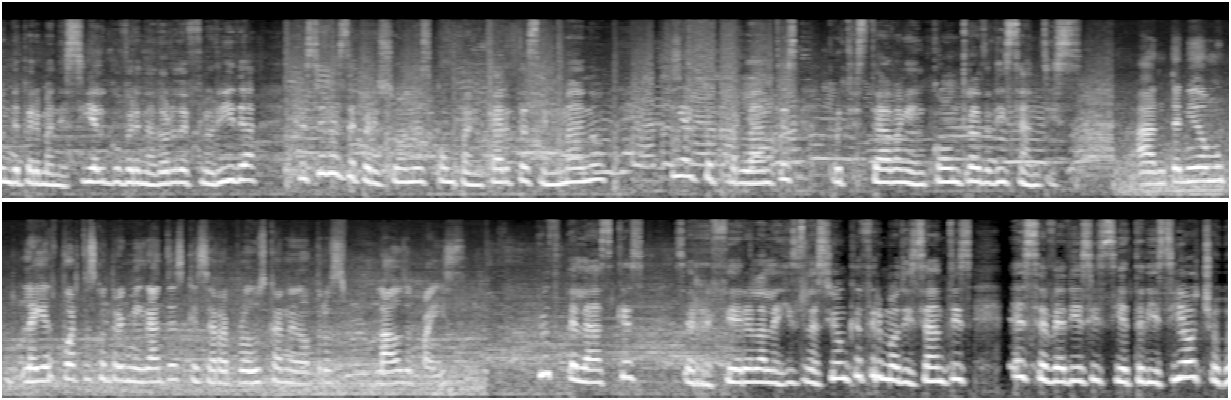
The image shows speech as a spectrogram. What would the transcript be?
donde permanecía el gobernador de Florida, decenas de personas con pancartas en mano y altoparlantes protestaban en contra de DeSantis. han tenido leyes fuertes contra inmigrantes que se reproduzcan en otros lados del país. Ruth Velázquez se refiere a la legislación que firmó DeSantis SB 1718,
